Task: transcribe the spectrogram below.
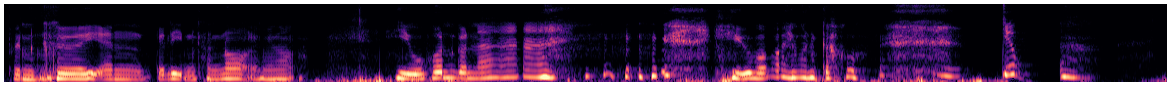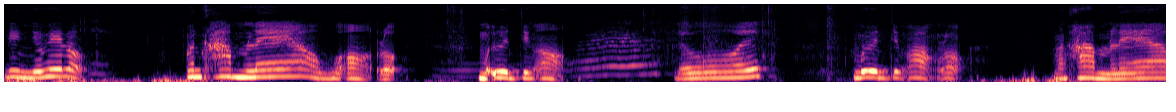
เพิ่นเคยอันไปหลินข้างนอกเลยเนาะหิวคนก่อนนะหิวบ่ไปมันเก่าจุ๊บหลินอยู่พี่ลูกมันคำแล้วบ่ออกลูก มื้ออื่นจึงออกโดยมื้ออื่นจึงออกลูกมันคำแล้ว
